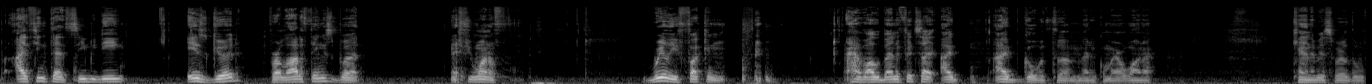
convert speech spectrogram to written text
But I think that CBD is good for a lot of things, but if you want to really fucking have all the benefits, I I I'd go with uh, medical marijuana, cannabis, whatever the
